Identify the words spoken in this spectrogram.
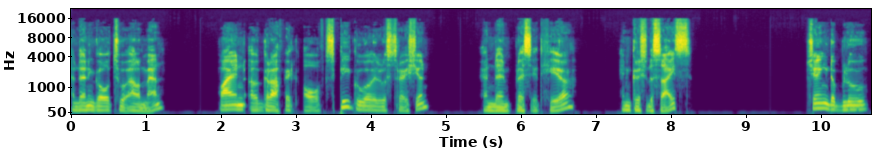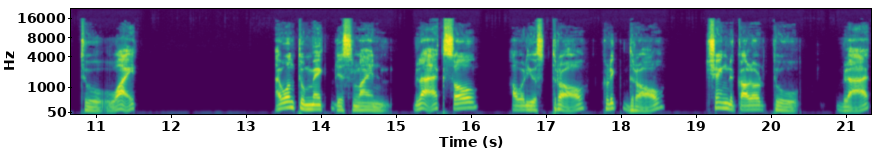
and then go to element, find a graphic of ski Google illustration and then place it here, increase the size, change the blue to white. I want to make this line black so I will use draw, click draw, change the color to black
